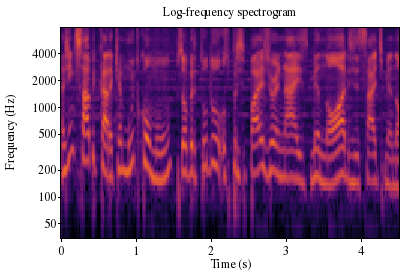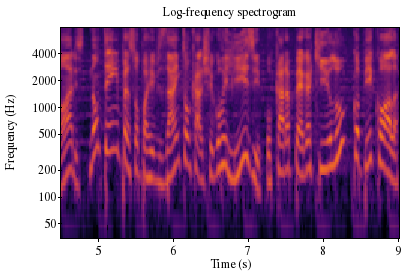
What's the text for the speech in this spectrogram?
A gente sabe, cara, que é muito comum, sobretudo os principais jornais menores e sites menores, não tem pessoa pra revisar, então, cara, chegou release, o cara pega aquilo, copia e cola.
